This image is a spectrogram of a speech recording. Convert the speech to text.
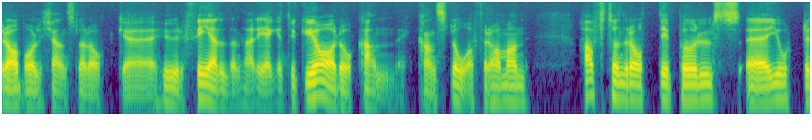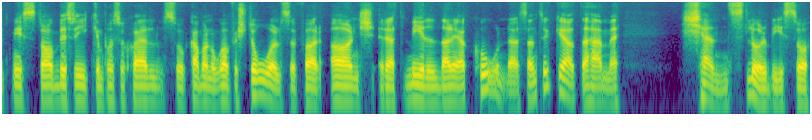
bra bollkänsla och eh, hur fel den här regeln tycker jag då kan, kan slå. För har man haft 180 puls, eh, gjort ett misstag, besviken på sig själv så kan man nog ha förståelse för Örns rätt milda reaktioner. Sen tycker jag att det här med känslor blir så...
